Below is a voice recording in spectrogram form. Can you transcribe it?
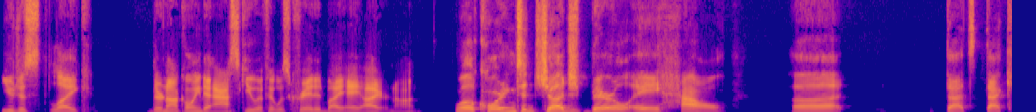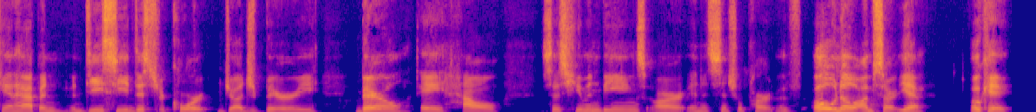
you just like, they're not going to ask you if it was created by AI or not. Well, according to Judge Beryl A. Howell, uh, that's that can't happen. In DC District Court, Judge Barry Beryl A. Howell says human beings are an essential part of oh no i'm sorry yeah okay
